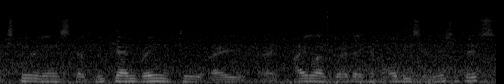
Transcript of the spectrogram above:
experience that we can bring to an island where they have all these initiatives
